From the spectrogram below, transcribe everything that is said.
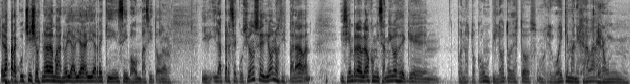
era para cuchillos nada más, ¿no? Y había ahí R15 y bombas y todo. Claro. Y, y la persecución se dio, nos disparaban. Y siempre hablamos con mis amigos de que pues nos tocó un piloto de estos, el güey que manejaba, Era un.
